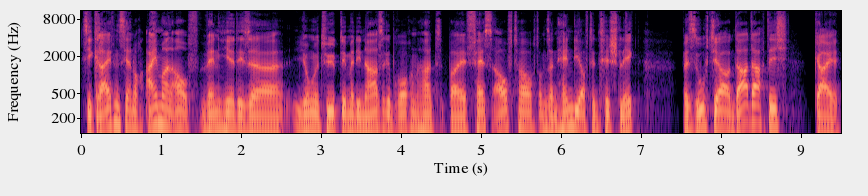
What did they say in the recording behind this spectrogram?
sie greifen es ja noch einmal auf, wenn hier dieser junge Typ, dem er die Nase gebrochen hat, bei Fess auftaucht und sein Handy auf den Tisch legt, versucht ja, und da dachte ich, geil.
